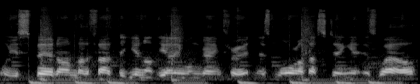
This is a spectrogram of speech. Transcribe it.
or you're spurred on by the fact that you're not the only one going through it and there's more of us doing it as well.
